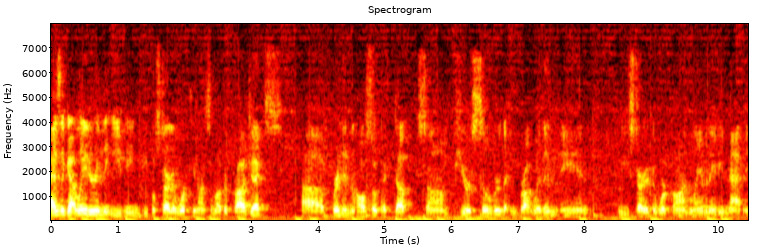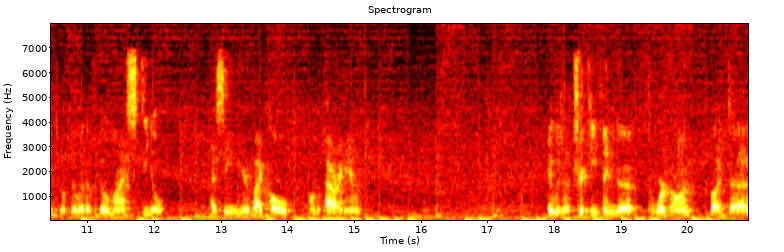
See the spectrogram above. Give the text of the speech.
As it got later in the evening, people started working on some other projects. Uh, Brenden also picked up some pure silver that he brought with him, and we started to work on laminating that into a billet of Gomai steel, as seen here by Cole on the power hammer. It was a tricky thing to, to work on, but uh,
